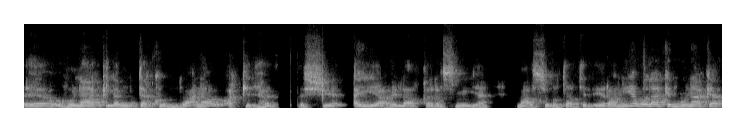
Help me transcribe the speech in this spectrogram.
آه، هناك لم تكن وأنا أؤكد هذا الشيء أي علاقة رسمية مع السلطات الإيرانية ولكن هناك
